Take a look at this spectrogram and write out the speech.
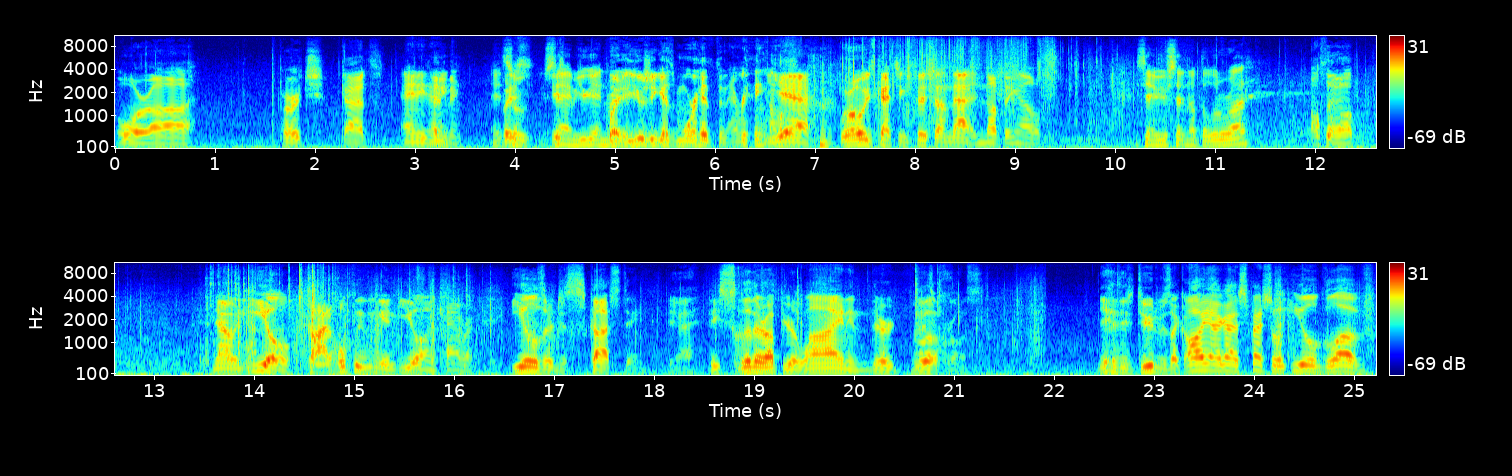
or uh, perch, cats, anything. Anything. And But so it's- it's- Sam, you're getting But ready. it usually gets more hits than everything else. Yeah, we're always catching fish on that and nothing else. Sam, you're setting up the little rod. I'll set up. Now an eel, God, hopefully we can get an eel on camera. Eels are disgusting. Yeah. They slither up your line and they're That's ugh. gross. Yeah, this dude was like, "Oh yeah, I got a special eel glove."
